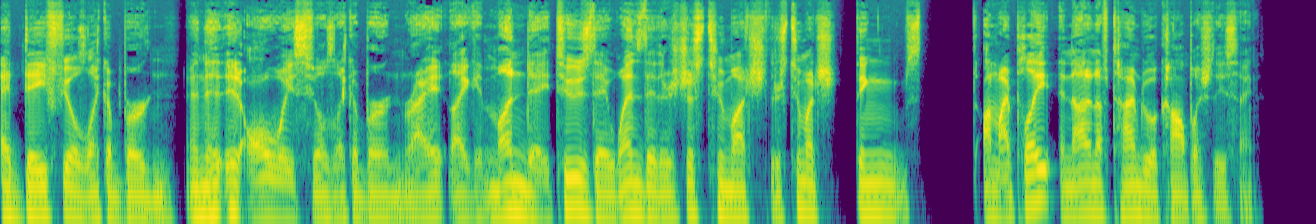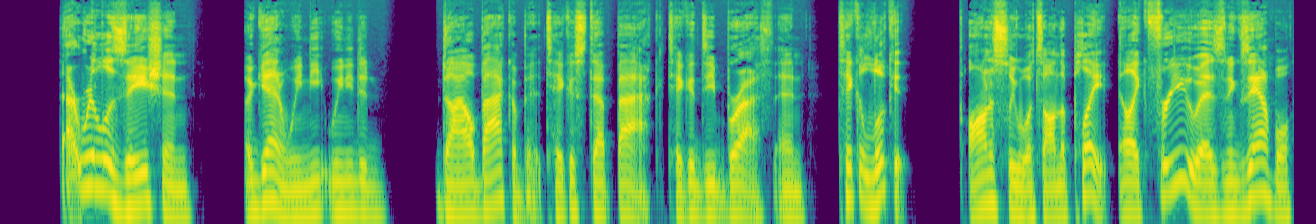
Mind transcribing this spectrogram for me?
a day feels like a burden and it always feels like a burden, right? Like Monday, Tuesday, Wednesday, there's just too much, there's too much things on my plate and not enough time to accomplish these things. That realization, again, we need we need to dial back a bit, take a step back, take a deep breath and take a look at honestly what's on the plate. Like for you as an example,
